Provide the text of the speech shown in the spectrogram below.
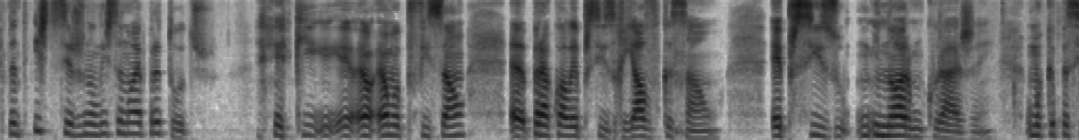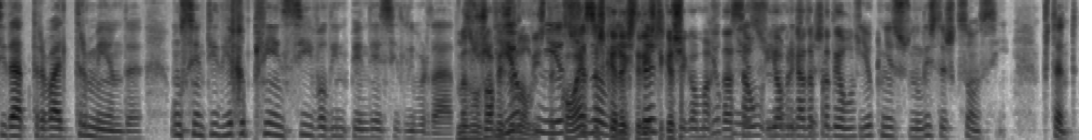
Portanto, isto de ser jornalista não é para todos Aqui é, é uma profissão uh, para a qual é preciso real vocação, é preciso uma enorme coragem, uma capacidade de trabalho tremenda, um sentido irrepreensível de independência e de liberdade. Mas um jovem jornalista com essas características chega a uma redação e é obrigado a perdê-las. E eu conheço jornalistas que são assim. Portanto,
